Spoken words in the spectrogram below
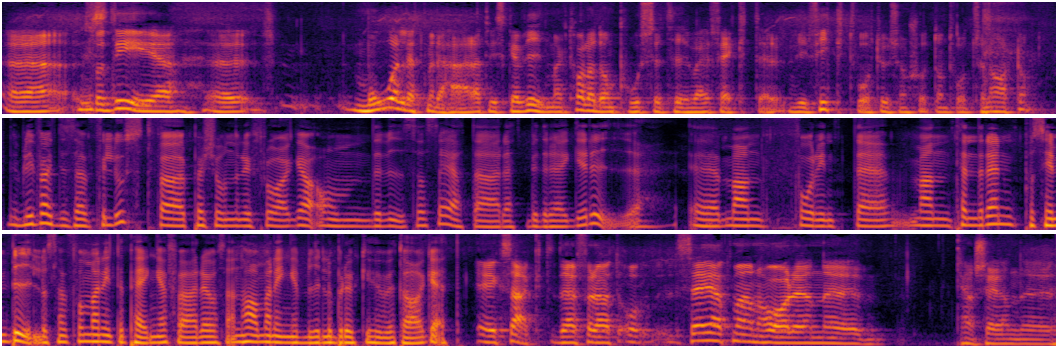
Eh, så det är eh, målet med det här, att vi ska vidmakthålla de positiva effekter vi fick 2017-2018. Det blir faktiskt en förlust för personen i fråga om det visar sig att det är ett bedrägeri. Eh, man får inte, man tänder den på sin bil och sen får man inte pengar för det och sen har man ingen bil att bruka överhuvudtaget. Exakt, därför att och, säg att man har en eh, kanske en, eh,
